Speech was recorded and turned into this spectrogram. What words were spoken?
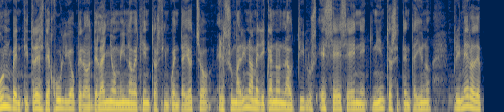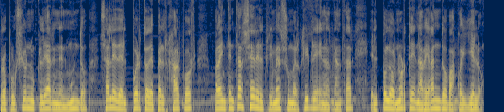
Un 23 de julio, pero del año 1958, el submarino americano Nautilus SSN 571, primero de propulsión nuclear en el mundo, sale del puerto de Pearl Harbor para intentar ser el primer sumergible en alcanzar el Polo Norte navegando bajo el hielo.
